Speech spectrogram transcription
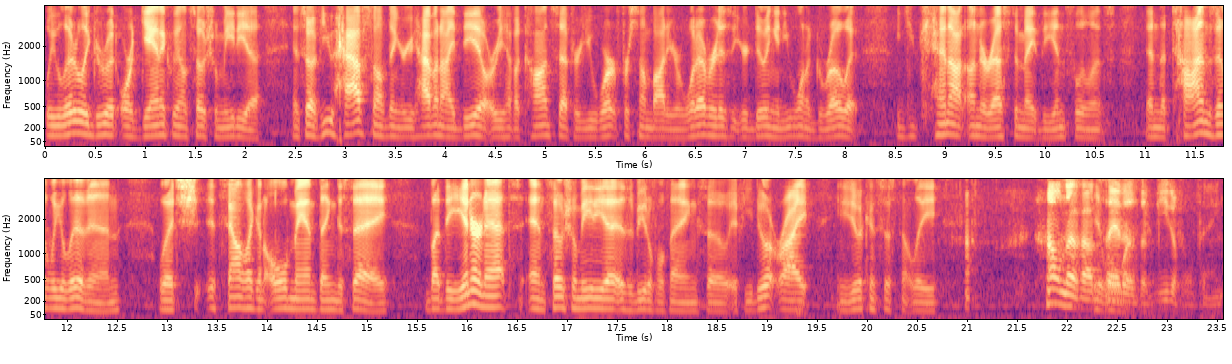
We literally grew it organically on social media. And so if you have something or you have an idea or you have a concept or you work for somebody or whatever it is that you're doing and you want to grow it, you cannot underestimate the influence and the times that we live in, which it sounds like an old man thing to say, but the internet and social media is a beautiful thing. So if you do it right and you do it consistently, I don't know if I would say it was a beautiful thing,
